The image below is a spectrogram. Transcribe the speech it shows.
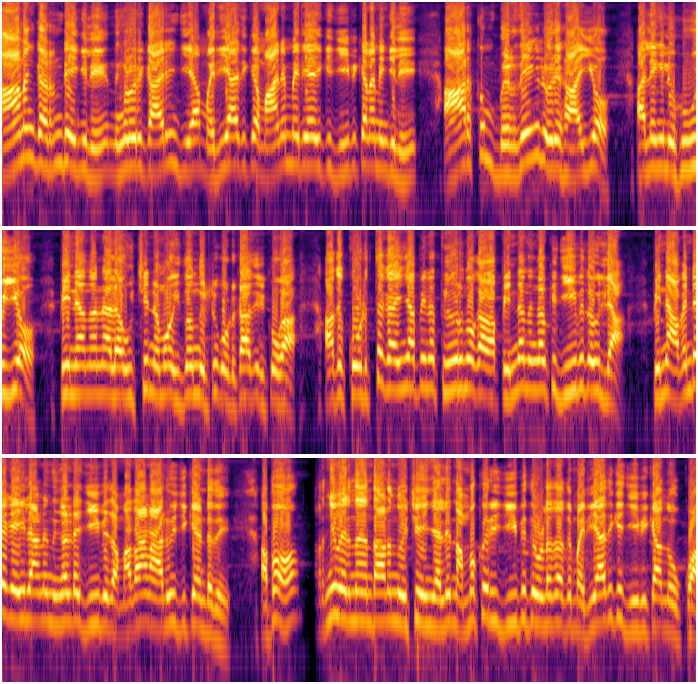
നാണം കടണ്ടെങ്കിൽ നിങ്ങളൊരു കാര്യം ചെയ്യുക മര്യാദയ്ക്ക് മാനം മര്യാദയ്ക്ക് ജീവിക്കണമെങ്കിൽ ആർക്കും വെറുതെയെങ്കിലും ഒരു ഹായിയോ അല്ലെങ്കിൽ ഹൂയോ പിന്നെ എന്ന് പറഞ്ഞാൽ ഉച്ചിനമോ ഇതൊന്നും ഇട്ട് കൊടുക്കാതിരിക്കുക. അത് കൊടുത്തു കഴിഞ്ഞാൽ പിന്നെ തീർന്നു കഥ പിന്നെ നിങ്ങൾക്ക് ജീവിതമില്ല പിന്നെ അവന്റെ കയ്യിലാണ് നിങ്ങളുടെ ജീവിതം. അതാണ് ആലോചിക്കേണ്ടത്. അപ്പോൾ പറഞ്ഞു വരുന്നത് എന്താണെന്ന് വെച്ച് കഴിഞ്ഞാൽ നമുക്കൊരു ജീവിതം ഉള്ളത് അത് മര്യാദയ്ക്ക് ജീവിക്കാൻ നോക്കുക.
